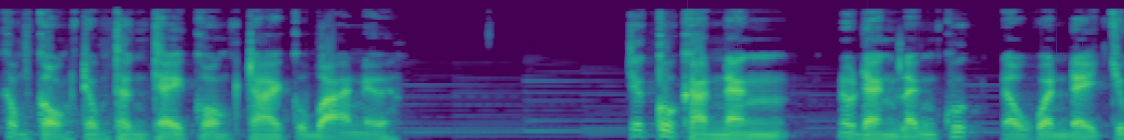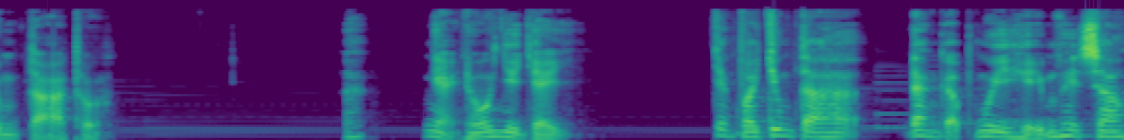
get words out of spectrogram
Không còn trong thân thể con trai của bà nữa. Rất có khả năng Nó đang lẫn khuất đầu quanh đây chúng ta thôi. À, Ngài nói như vậy Chẳng phải chúng ta đang gặp nguy hiểm hay sao?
